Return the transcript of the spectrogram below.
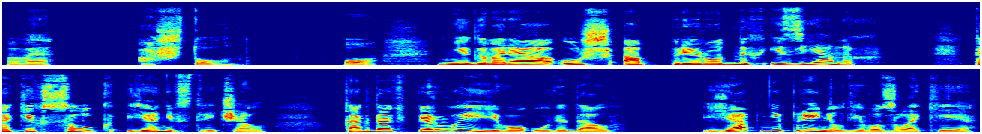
В. А что он? О, не говоря уж о природных изъянах, таких слуг я не встречал. Когда впервые его увидал, я б не принял его за лакея,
